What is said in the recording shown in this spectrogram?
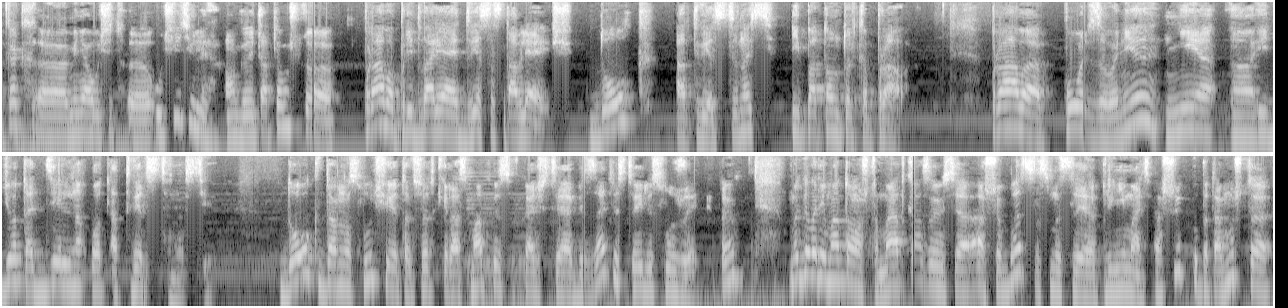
как э, меня учит э, учитель, он говорит о том, что право предваряет две составляющие. Долг, ответственность и потом только право. Право пользования не э, идет отдельно от ответственности. Долг в данном случае это все-таки рассматривается в качестве обязательства или служения. Да? Мы говорим о том, что мы отказываемся ошибаться, в смысле принимать ошибку, потому что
